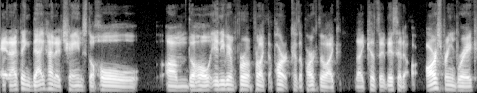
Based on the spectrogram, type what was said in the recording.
and I think that kind of changed the whole um the whole and even for for like the park because the park they're like like because they, they said our spring break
